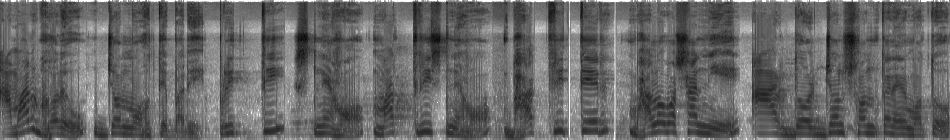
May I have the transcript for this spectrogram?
আমার ঘরেও জন্ম হতে পারে। পৃথ্বী স্নেহ, মাতৃ স্নেহ ভ্রাতৃত্বের ভালোবাসা নিয়ে আর দশজন সন্তানের মতো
